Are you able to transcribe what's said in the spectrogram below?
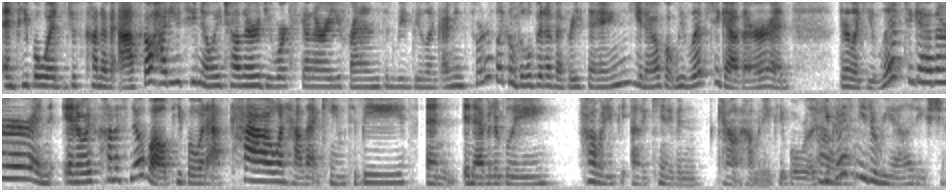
and people would just kind of ask oh how do you two know each other do you work together are you friends and we'd be like i mean sort of like a little bit of everything you know but we live together and they're like, you live together. And it always kind of snowballed. People would ask how and how that came to be. And inevitably, how many people, I can't even count how many people were like, you oh. guys need a reality show.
